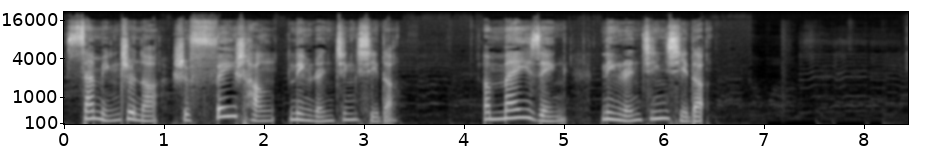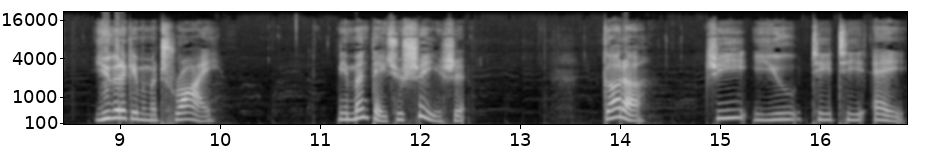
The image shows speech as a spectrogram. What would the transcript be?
三明治呢是非常令人惊喜的，amazing 令人惊喜的。You gotta give them a try。你们得去试一试。Gotta，G U T T A。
